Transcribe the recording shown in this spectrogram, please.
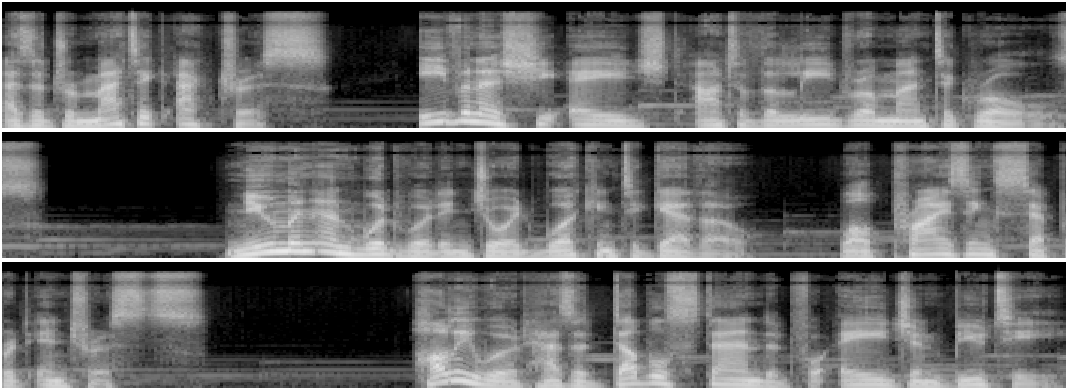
as a dramatic actress, even as she aged out of the lead romantic roles. Newman and Woodward enjoyed working together while prizing separate interests. Hollywood has a double standard for age and beauty,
